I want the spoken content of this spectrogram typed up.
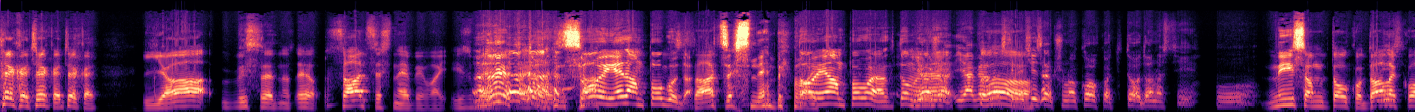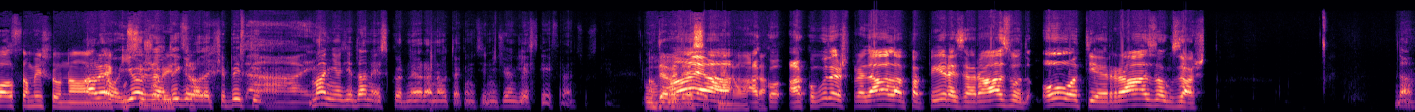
čekaj, čekaj, čekaj. Ja bi se, evo, sad se snebivaj. Izbog, to je jedan pogodak. Sad se snebivaj. To je jedan pogodak. To me Joža, ja vjerujem da ste već izračunao koliko ti to donosi u... Nisam toliko daleko, ali sam išao na ali neku evo, Joža odigrao da će biti Daj. manje od 11 kornera na utakmici među Engleske i Francuske. U 90 Maja, minuta. Ako, ako budeš predavala papire za razvod, ovo ti je razlog zašto. Da,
